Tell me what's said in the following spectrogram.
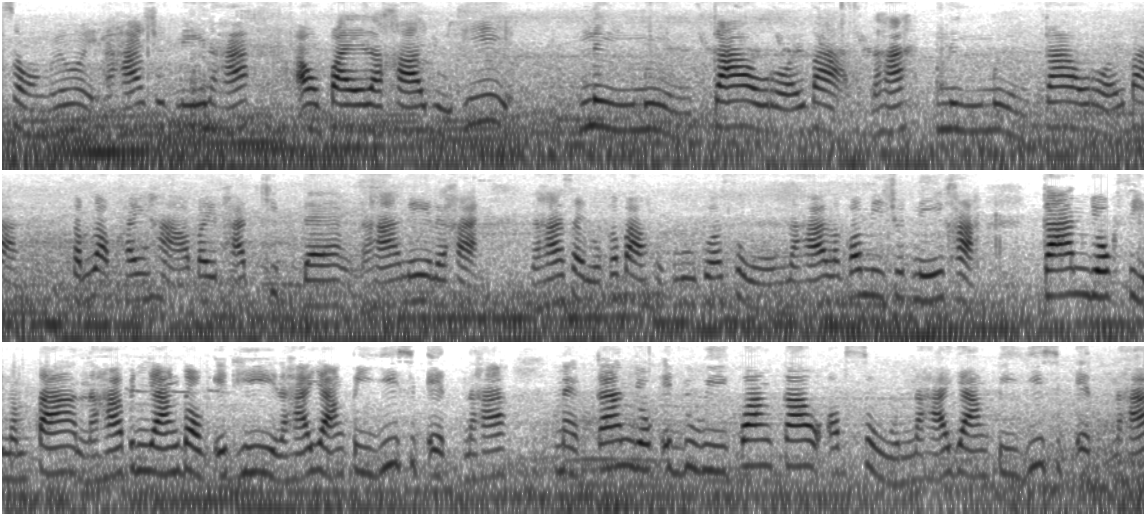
22 เลยนะคะ ชุดนี้นะคะ เอาไปราคาอยู่ที่ 1,900 บาทนะคะ1,900 บาทสำหรับใครหาใบพัดขิบแดงนะคะ นี่เลยค่ะนะคะ ใส่รถกระบะ6รูตัวสูงนะคะ แล้วก็มีชุดนี้ค่ะก้านยกสีน้ำตาลนะคะ เป็นยางดอก AT นะคะ ยางปี 21 นะคะ แม็กก้านยก SUV กว้าง 9 ออฟ0นะคะ ยางปี 21 นะคะ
